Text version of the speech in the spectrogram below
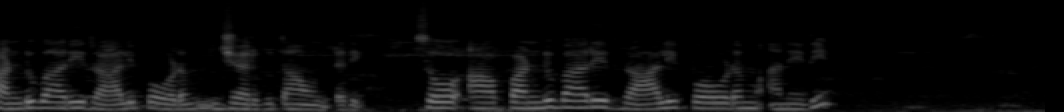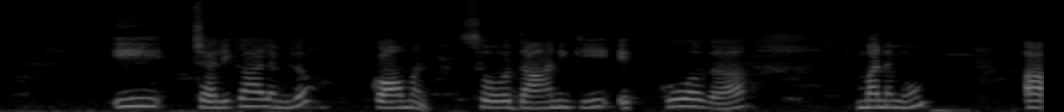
పండుబారి రాలిపోవడం జరుగుతూ ఉంటుంది. సో ఆ పండుబారి రాలిపోవడం అనేది ఈ చలికాలంలో కామన్. సో దానికి ఎక్కువగా మనము ఆ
